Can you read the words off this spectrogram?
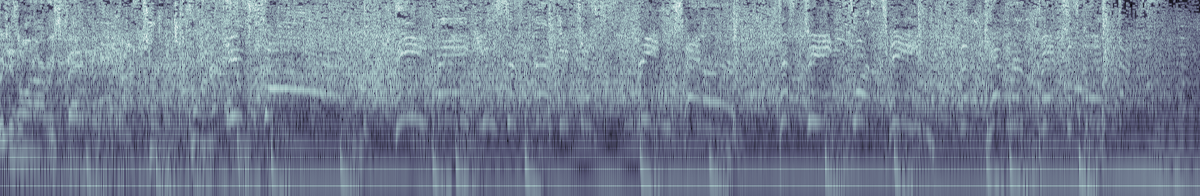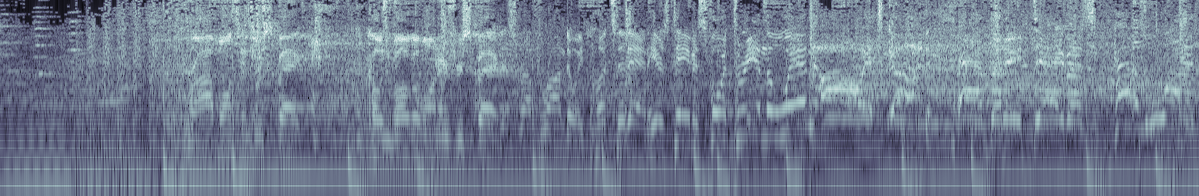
We just want our respect. Inside, He made Yusuf Nurkic a screensaver. 15-14. The Kevlar bench is going nuts. Rob wants his respect. Coach Vogel wants his respect. Disrupt Rondo. He puts it in. Here's Davis. 4-3 in the win. Oh, it's good. Anthony Davis has won it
